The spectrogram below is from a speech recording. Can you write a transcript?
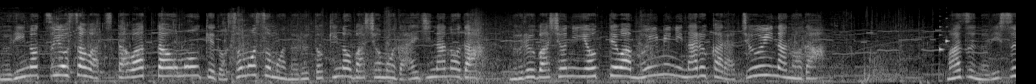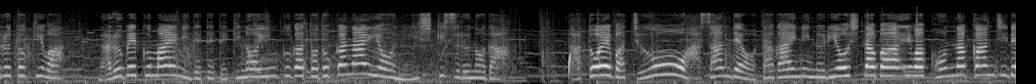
塗りの強さは伝わった思うけどそもそも塗る時の場所も大事なのだ。塗る場所によっては無意味になるから注意なのだ。まず塗りする時はなるべく前に出て敵のインクが届かないように意識するのだ。例えば中央を挟んでお互いに塗りをした場合はこんな感じで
